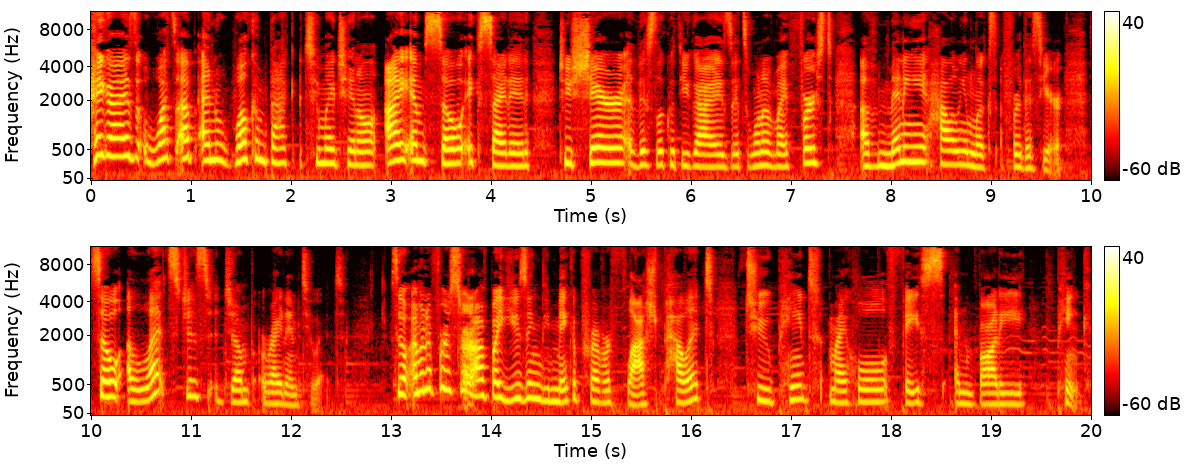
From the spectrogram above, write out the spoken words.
Hey guys, what's up and welcome back to my channel. I am so excited to share this look with you guys. It's one of my first of many Halloween looks for this year. So let's just jump right into it. So I'm going to first start off by using the Makeup Forever Flash palette to paint my whole face and body pink.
